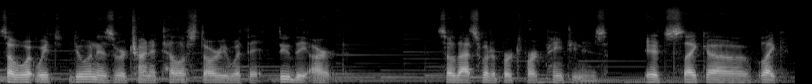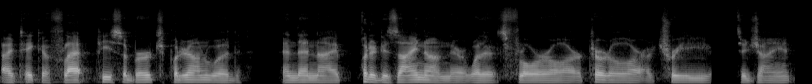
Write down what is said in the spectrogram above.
So what we're doing is we're trying to tell a story with it through the art. So that's what a birch bark painting is. It's like a, like I take a flat piece of birch, put it on wood, and then I put a design on there, whether it's floral or a turtle or a tree. It's a giant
